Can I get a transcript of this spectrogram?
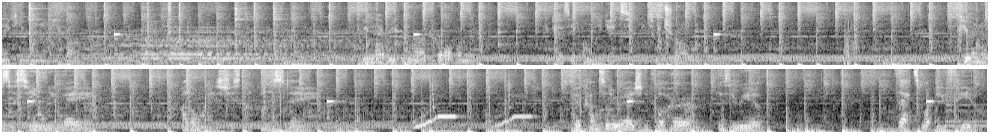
make you wanna float. You never ignore a problem because it only gets you into trouble. Pureness is the only way, otherwise she's not gonna stay. Your consideration for her is real. That's what you feel.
